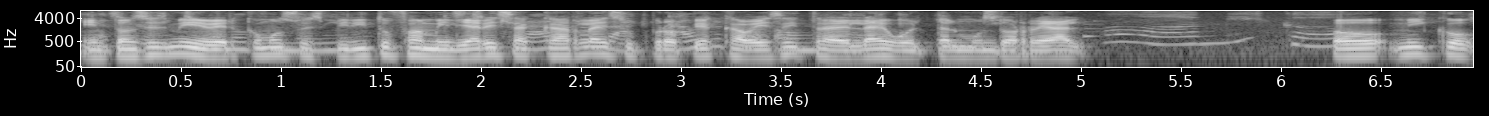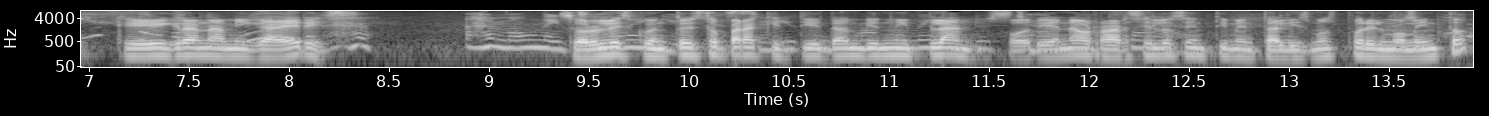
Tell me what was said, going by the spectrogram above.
entonces mi deber como su espíritu familiar es sacarla de su propia cabeza y traerla de vuelta al mundo real. Oh, Miko, qué gran amiga eres. Solo les cuento esto para que entiendan bien mi plan. ¿Podrían ahorrarse los sentimentalismos por el momento?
